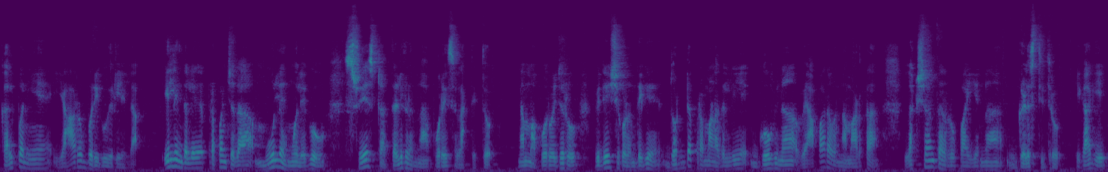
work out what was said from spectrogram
ಕಲ್ಪನೆಯೇ ಯಾರೊಬ್ಬರಿಗೂ ಇರಲಿಲ್ಲ. ಇಲ್ಲಿಂದಲೇ ಪ್ರಪಂಚದ ಮೂಲೆ ಮೂಲೆಗೂ ಶ್ರೇಷ್ಠ ತಳಿಗಳನ್ನು ಪೂರೈಸಲಾಗ್ತಿತ್ತು. ನಮ್ಮ ಪೂರ್ವಜರು ವಿದೇಶಗಳೊಂದಿಗೆ ದೊಡ್ಡ ಪ್ರಮಾಣದಲ್ಲಿ ಗೋವಿನ ವ್ಯಾಪಾರವನ್ನು ಮಾಡ್ತಾ ಲಕ್ಷಾಂತರ ರೂಪಾಯಿಯನ್ನು ಗಳಿಸ್ತಿದ್ರು. ಹೀಗಾಗಿ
